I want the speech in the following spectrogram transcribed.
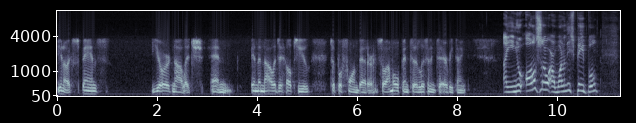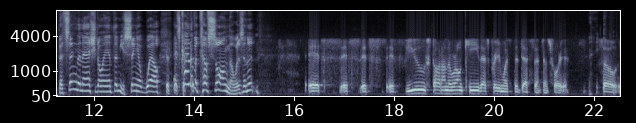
you know expands your knowledge, and in the knowledge it helps you to perform better. So I'm open to listening to everything. And you also are one of these people that sing the national anthem. You sing it well. It's kind of a tough song, though, isn't it? It's it's it's if you start on the wrong key, that's pretty much the death sentence for you. So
